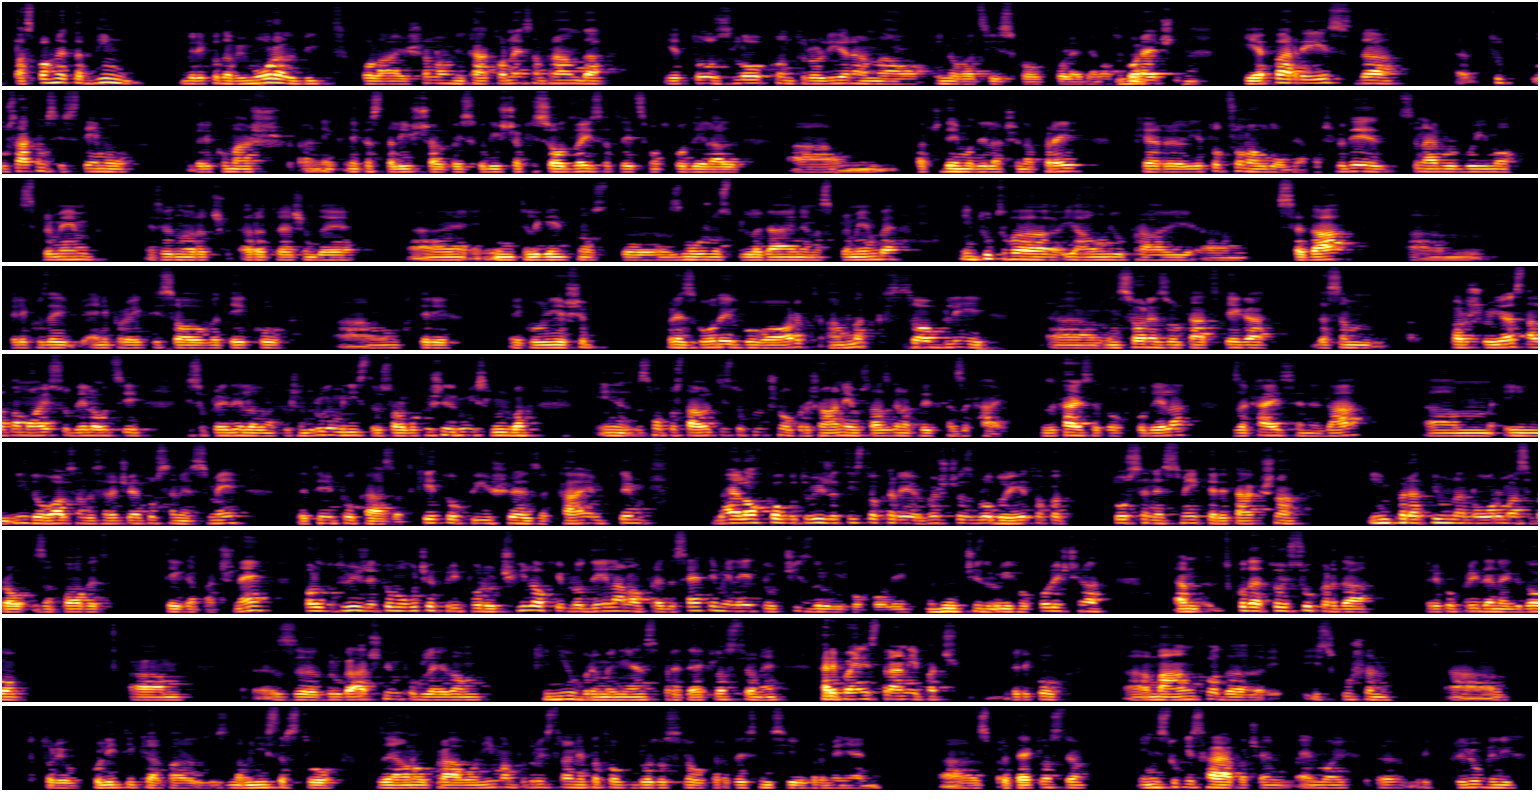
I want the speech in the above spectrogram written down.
Pa sploh ne trdim, bi rekel, da bi morali biti olajšano, nikakor ne, sem pravim, da je to zelo kontrolirano inovacijsko okolje. Mhm. Reči, je pa res, da eh, tudi v vsakem sistemu. Rekel, imaš eh, nek, neka stališča ali pa izhodišča, ki so 20 let smo tako delali, um, pač da jim delamo še naprej, ker je to cona obdobja. Pač ljudje se najbolj bojimo sprememb. Jaz vedno rad rečem, da je inteligentnost, uh, zmožnost prilagajanja na spremembe, in tudi v javni upravi um, se da. Um, rekel, zdaj, eni projekti so v teku, um, v katerih rekel, je še prezgodaj govoriti, mhm. ampak so bili um, in so rezultat tega, da sem prišel jaz ali pa moji sodelavci, ki so prej delali na kakšnem drugem ministrstvu ali pa v kakšnih drugih službah, in smo postavili tisto ključno vprašanje vsakega napredka, zakaj. Zakaj se to tako dela, zakaj se ne da. Um, in ni dovolj, sem, da se reče, da ja, to se ne sme, da ti mi pokazati, kje to piše, zakaj. In potem, da je lahko ugotoviš, da tisto, kar je vse čas bilo dojeto, kot to se ne sme, ker je takšna imperativna norma, se pravi, zapoved tega pač ne. Pa ugotoviš, da je to mogoče priporočilo, ki je bilo delano pred desetimi leti v čist drugih okoljih, uh -huh. v čist drugih okoliščinah. Um, tako da to je super, da rekel, pride nekdo um, z drugačnim pogledom, ki ni obremenjen s preteklostjo. Ne? Kar je po eni strani pač, rekel, manjko, da izkušen. Uh, Torej, v politiki ali pa na ministrstvu za javno upravo, nimam, po drugi strani pa to blagoslov, ker res nisi obremenjen s preteklostjo. In iz tukaj izhaja pač en, en mojih eh, priljubljenih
